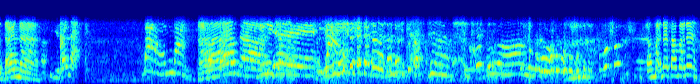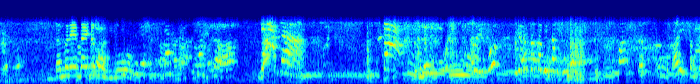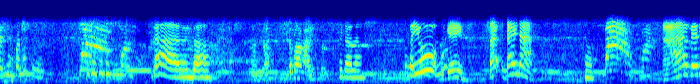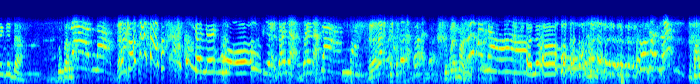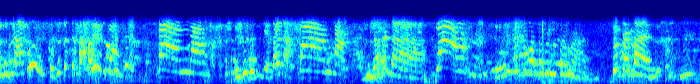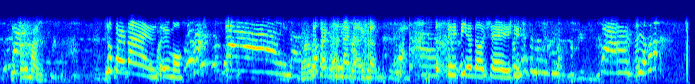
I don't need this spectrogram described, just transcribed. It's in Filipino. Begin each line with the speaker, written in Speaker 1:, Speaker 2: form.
Speaker 1: Oh, Darna.
Speaker 2: Sige, Dana.
Speaker 1: Ah,
Speaker 2: Dana.
Speaker 1: huli ka. Tama na, tama na. Tama na yung Darna mo.
Speaker 2: Dana! Aray ko! Yan sa tabi ng Ay, tanggal yung palit eh.
Speaker 3: Dahan, dahan.
Speaker 4: Ka pa kakain.
Speaker 3: Teka lang. Tayo!
Speaker 1: Game. Da- Darna.
Speaker 3: Oh.
Speaker 1: Ah, very good ah.
Speaker 4: Super.
Speaker 1: Ah?
Speaker 3: Ang galing mo!
Speaker 2: Yeah, Dana! Dana!
Speaker 1: Ah?
Speaker 4: Superman.
Speaker 3: Hala!
Speaker 2: Bago na ako. Sige! Superman!
Speaker 4: Superman.
Speaker 3: Superman! Sabi mo. Darna talaga. Pilipino daw siya eh.
Speaker 2: Ay, ako na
